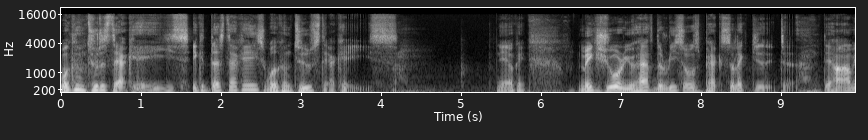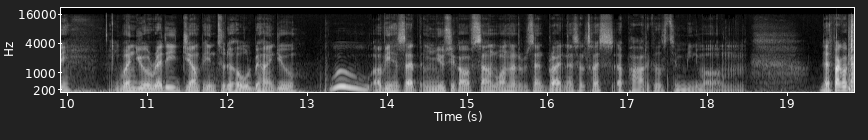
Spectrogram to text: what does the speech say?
Welcome to the staircase. Ikke the staircase, welcome to staircase. Yeah, okay. Make sure you have the resource pack selected. Det har vi. When you're ready, jump into the hole behind you. Woo! Og vi har sat music off, sound 100%, brightness 50 og particles til minimum. Os bare gå i.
